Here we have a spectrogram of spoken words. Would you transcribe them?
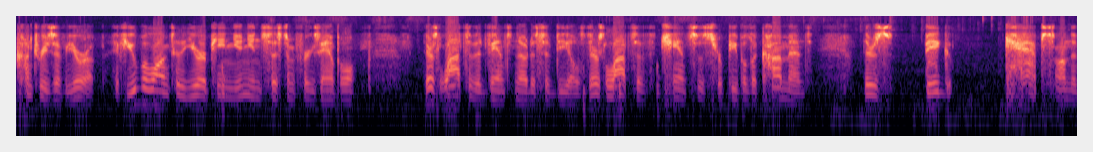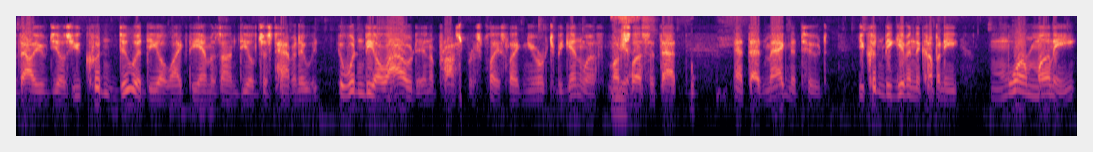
countries of Europe. If you belong to the European Union system, for example, there's lots of advance notice of deals. There's lots of chances for people to comment. There's big caps on the value of deals. You couldn't do a deal like the Amazon deal just happened. It, would, it wouldn't be allowed in a prosperous place like New York to begin with, much yes. less at that at that magnitude. You couldn't be giving the company more money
